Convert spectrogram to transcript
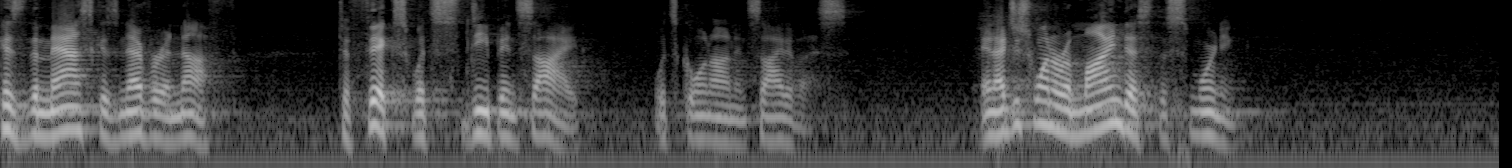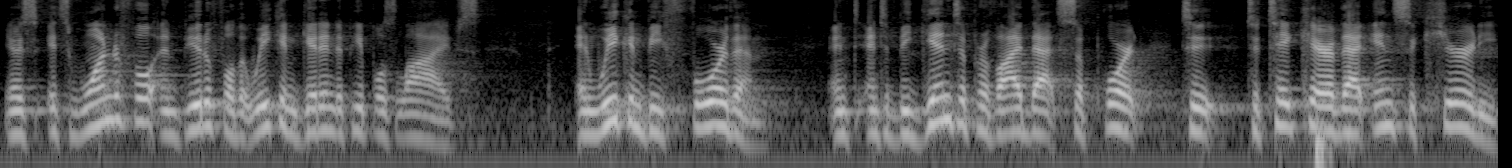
because the mask is never enough to fix what's deep inside, what's going on inside of us. And I just want to remind us this morning you know, it's, it's wonderful and beautiful that we can get into people's lives and we can be for them and, and to begin to provide that support to, to take care of that insecurity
